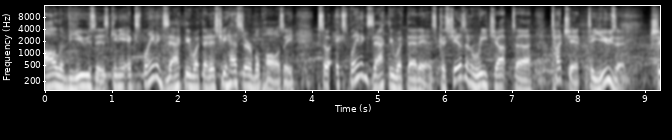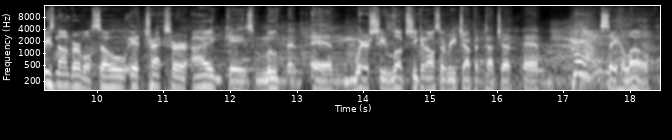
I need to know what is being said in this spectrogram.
Olive uses. Can you explain exactly what that is? She has cerebral palsy. So explain exactly what that is because she doesn't reach up to touch it to use it. She's nonverbal, so it tracks her eye gaze movement and where she looks. She can also reach up and touch it and say hello.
